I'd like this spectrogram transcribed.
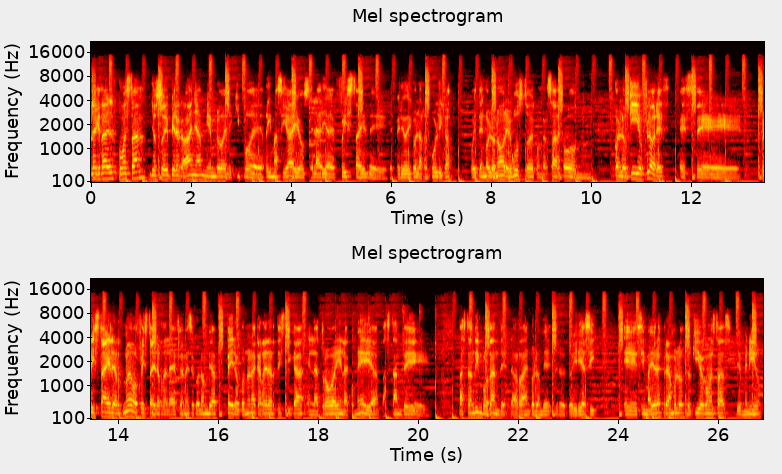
Hola, ¿qué tal? ¿Cómo están? Yo soy Piero Cabaña, miembro del equipo de Rimas y Gallos, el área de freestyle del periódico La República. Hoy tengo el honor, el gusto de conversar con, con Loquillo Flores, este freestyler, nuevo freestyler de la FMS Colombia, pero con una carrera artística en la trova y en la comedia bastante, bastante importante, la verdad, en Colombia, lo, lo diría así. Eh, sin mayores preámbulos, Loquillo, ¿cómo estás? Bienvenido.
